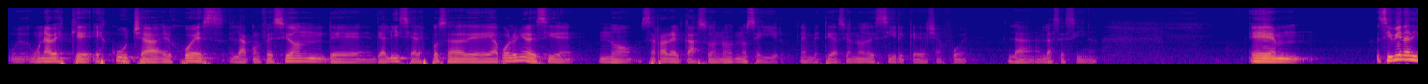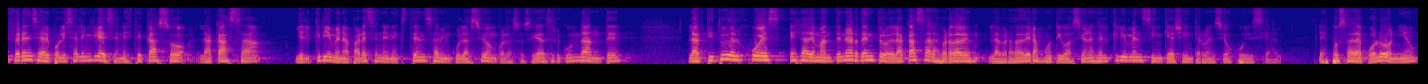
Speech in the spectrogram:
una vez que escucha el juez la confesión de, Alicia, la esposa de Apolonio, decide no cerrar el caso, no, seguir la investigación, no decir que ella fue la, asesina. Em, si bien a diferencia del policial inglés, en este caso la casa y el crimen aparecen en extensa vinculación con la sociedad circundante, la actitud del juez es la de mantener dentro de la casa las, las verdaderas motivaciones del crimen sin que haya intervención judicial. La esposa de Apolonio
